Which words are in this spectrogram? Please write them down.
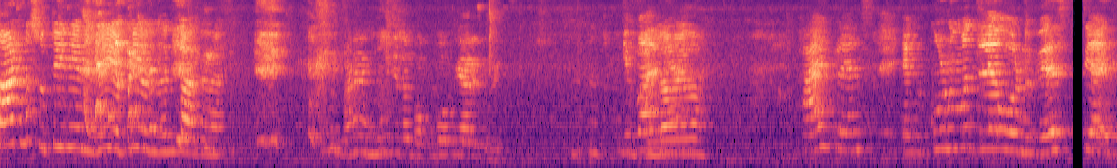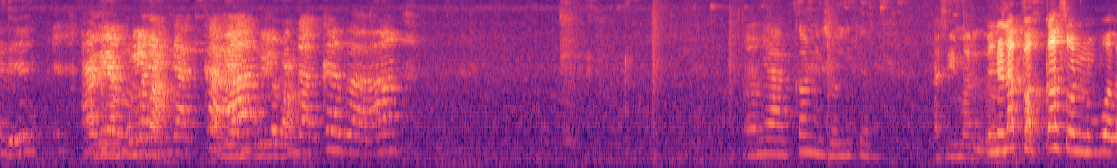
பாட்டுல சுத்தினே இருந்தது. எப்படி வந்ததுன்னு பாக்குறேன். ஆனா என் மூஞ்சி தான் பொக்கு பொக்கையா இருக்குது. ஹாய் ஃப்ரெண்ட்ஸ் எங்க குடும்பத்துல ஒரு வேஸ்டியா இருக்குது. அது என் புள்ளதான். எங்க அக்கா. எங்க அக்கா தான் என் அக்கா நீ சொல்லிக்க என்னடா பக்கா சொன்ன போல.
